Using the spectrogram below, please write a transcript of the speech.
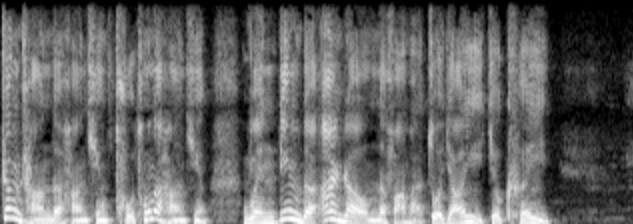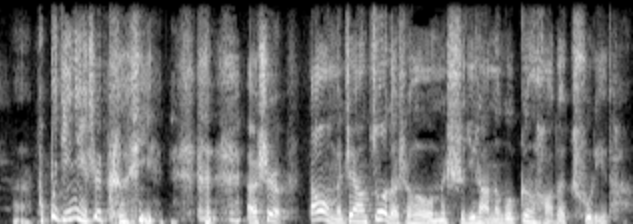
正常的行情、普通的行情，稳定的按照我们的方法做交易就可以。啊，它不仅仅是可以，而是当我们这样做的时候，我们实际上能够更好的处理它。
